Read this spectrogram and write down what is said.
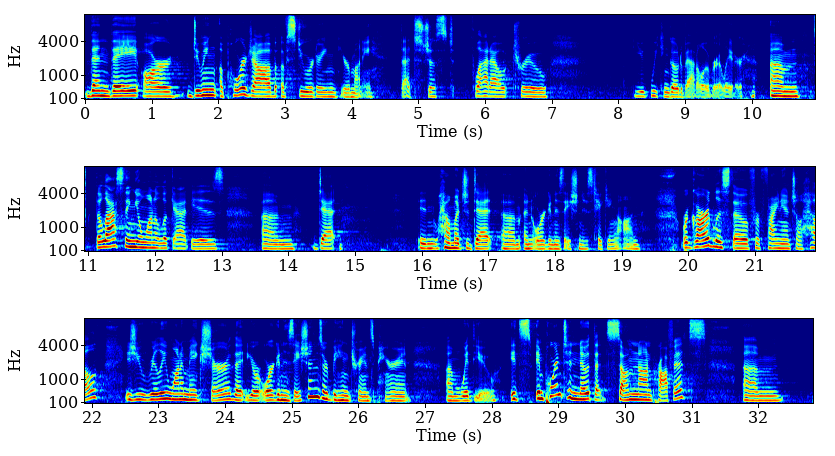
then they are doing a poor job of stewarding your money. That's just flat out true. You, we can go to battle over it later. Um, the last thing you'll want to look at is um, debt, in how much debt um, an organization is taking on. Regardless, though, for financial health, is you really want to make sure that your organizations are being transparent um, with you. It's important to note that some nonprofits um,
